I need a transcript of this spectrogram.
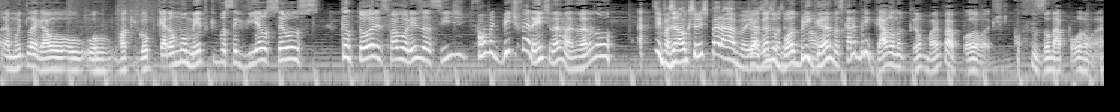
era muito legal o, o- o Rock Go, porque era um momento que você via os seus cantores favoritos assim de forma bem diferente, né, mano? Era no, Sim, fazendo algo que você não esperava. jogando bola, mal. brigando, os caras brigavam no campo, mas pra porra, mano. que confusão da porra, mano.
